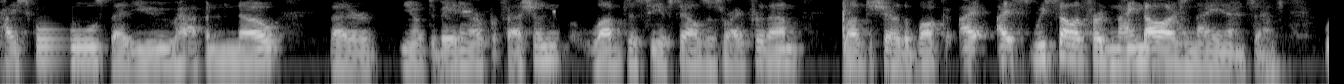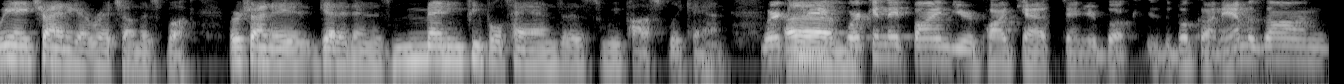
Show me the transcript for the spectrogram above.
high schools that you happen to know that are you know debating our profession, love to see if sales is right for them. Love to share the book. I, I we sell it for nine dollars and ninety nine cents. We ain't trying to get rich on this book. We're trying to get it in as many people's hands as we possibly can. Where can um, they, where can they find your podcast and your book? Is the book on Amazon?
